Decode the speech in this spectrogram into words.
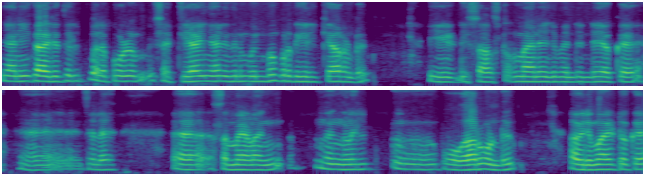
ഞാൻ ഈ കാര്യത്തിൽ പലപ്പോഴും ശക്തിയായി ഞാൻ ഇതിനു മുൻപും പ്രതികരിക്കാറുണ്ട്. ഈ ഡിസാസ്റ്റർ മാനേജ്മെന്റിന്റെ ഒക്കെ ചില സമ്മേളനങ്ങളിൽ പോകാറുമുണ്ട്. അവരുമായിട്ടൊക്കെ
